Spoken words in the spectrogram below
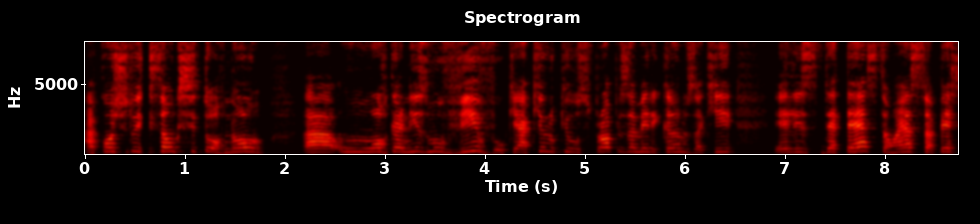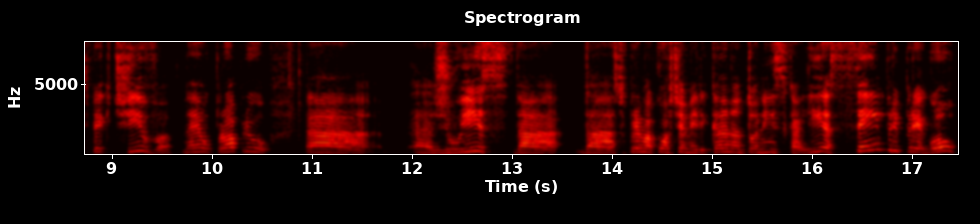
a Constituição que se tornou uh, um organismo vivo, que é aquilo que os próprios americanos aqui eles detestam essa perspectiva, né? O próprio ah, ah, juiz da, da Suprema Corte Americana, Antonin Scalia, sempre pregou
